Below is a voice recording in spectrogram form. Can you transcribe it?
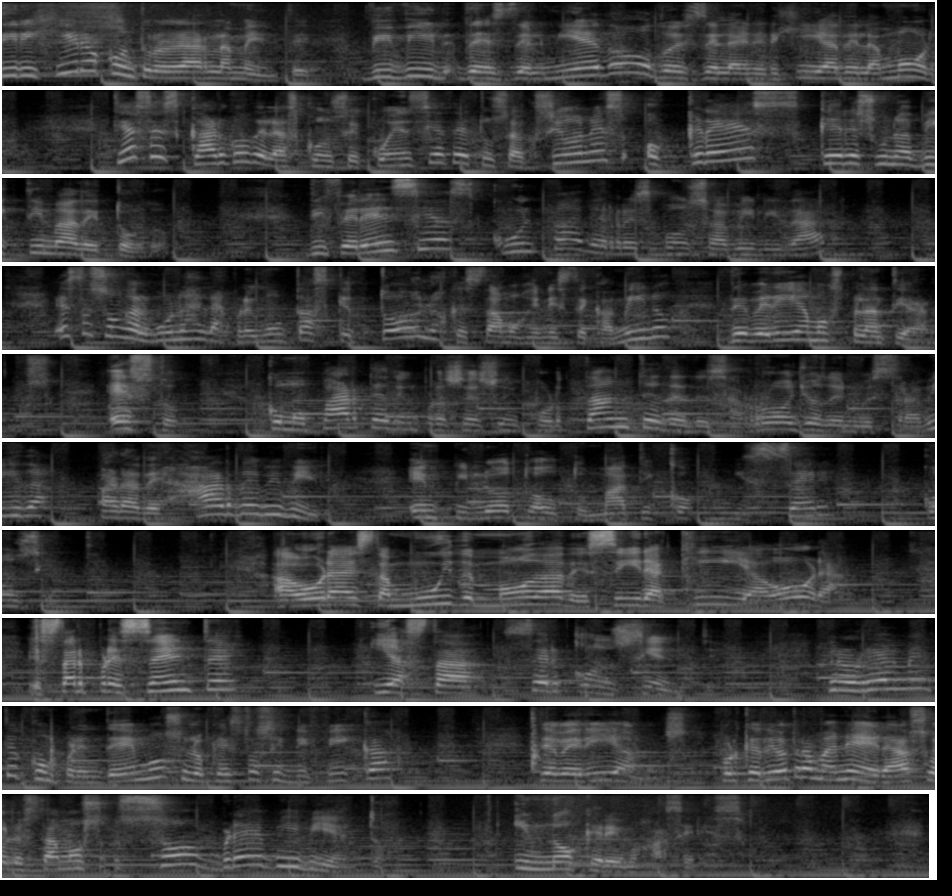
Dirigir o controlar la mente, vivir desde el miedo o desde la energía del amor. ¿Te haces cargo de las consecuencias de tus acciones o crees que eres una víctima de todo? ¿Diferencias culpa de responsabilidad? Estas son algunas de las preguntas que todos los que estamos en este camino deberíamos plantearnos. Esto como parte de un proceso importante de desarrollo de nuestra vida para dejar de vivir en piloto automático y ser consciente. Ahora está muy de moda decir aquí y ahora, estar presente y hasta ser consciente. Pero ¿realmente comprendemos lo que esto significa? Deberíamos, porque de otra manera solo estamos sobreviviendo y no queremos hacer eso.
